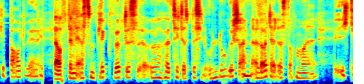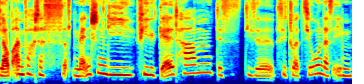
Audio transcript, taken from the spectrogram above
gebaut werden. Auf den ersten Blick wirkt es, äh, hört sich das ein bisschen unlogisch an. Erläuter das doch mal. Ich glaube einfach, dass Menschen, die viel Geld haben, dass diese Situation, dass eben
